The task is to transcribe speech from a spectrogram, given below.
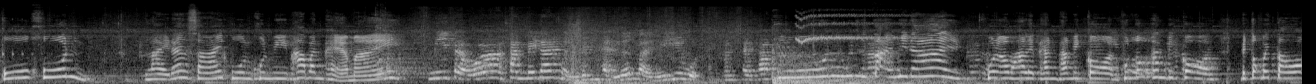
โอ้คุณ ไหล่ด้านซ้ายคุณคุณมีผ้าพันแผลไหมมีแต่ว่าทันไม่ได้เหมือนเป็นแผ่นเลือดไหลไม่หยุดมันใช้ผ้าคุณคุณจะตายไม่ได้ คุณเอาพาเลยพันพันไปก่อน คุณต้องพันไปก่อนไปตรงไปตอง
